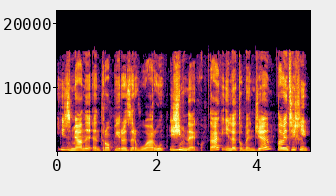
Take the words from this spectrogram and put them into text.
i zmiany entropii rezerwuaru zimnego. Tak? Ile to będzie? No więc jeśli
